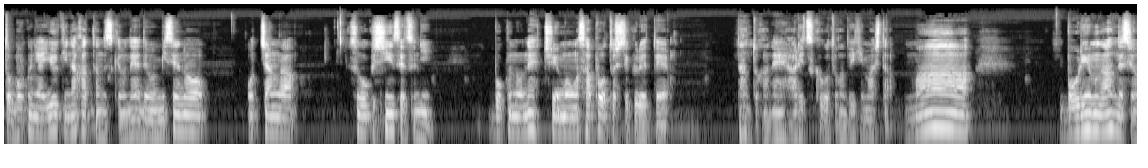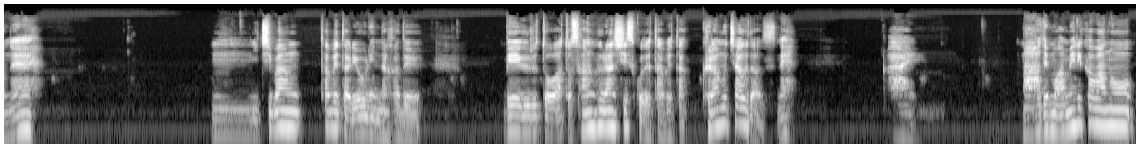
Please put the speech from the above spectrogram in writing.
と僕には勇気なかったんですけどね。でも店のおっちゃんがすごく親切に僕のね、注文をサポートしてくれて、なんとかね、ありつくことができました。まあ、ボリュームがあるんですよね。うん、一番食べた料理の中で、ベーグルと、あとサンフランシスコで食べたクラムチャウダーですね。はい。まあでもアメリカはあの、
